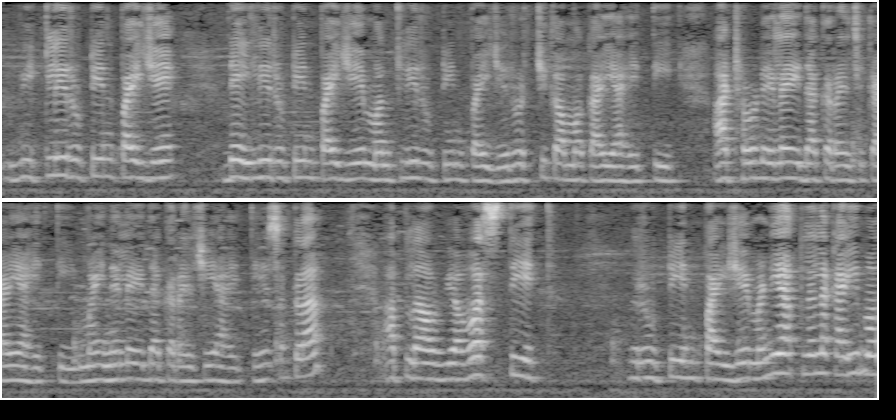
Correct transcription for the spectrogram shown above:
विकली रुटीन पाहिजे. डेली रुटीन पाहिजे मंथली रुटीन पाहिजे. रोजची कामं काय आहेत ती आठवड्याला एकदा करायची काय आहेत ती महिन्याला एकदा करायची आहेत ती हे सगळं आपलं व्यवस्थित रुटीन पाहिजे. म्हणजे आपल्याला काही मग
